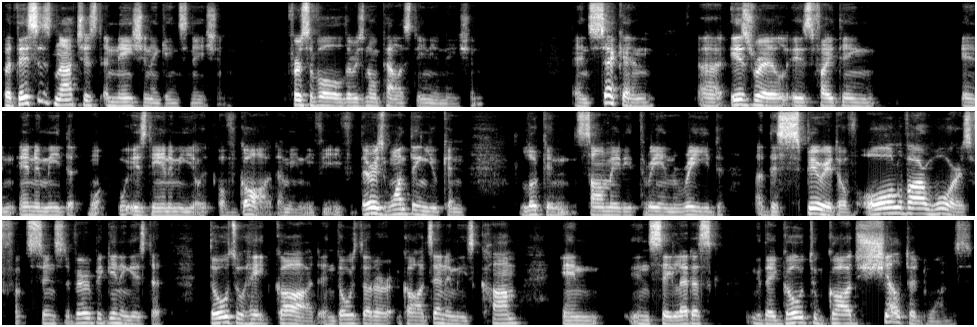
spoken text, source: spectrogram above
but this is not just a nation against nation. First of all there is no palestinian nation. And second uh, israel is fighting an enemy that is the enemy of God. I mean, if, if there is one thing you can look in Psalm 83 and read, uh, the spirit of all of our wars from, since the very beginning is that those who hate God and those that are God's enemies come and and say, "Let us." They go to God's sheltered ones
